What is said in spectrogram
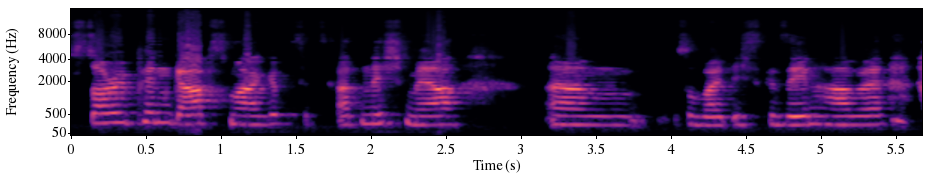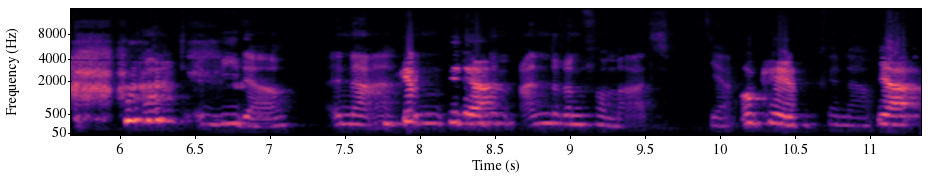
Story-Pin gab's mal, gibt's jetzt gerade nicht mehr ähm, soweit ich es gesehen habe. Kommt wieder. In, einer, in, wieder. in einem anderen Format. Ja. Okay. Genau. Ja.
